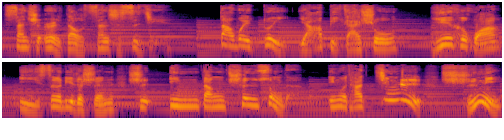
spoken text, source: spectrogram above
三十二到三十四节，大卫对亚比该说：“耶和华以色列的神是应当称颂的，因为他今日使你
